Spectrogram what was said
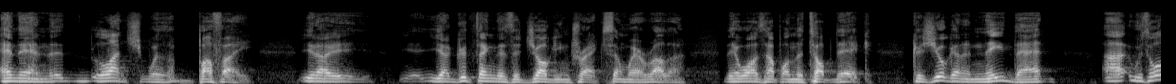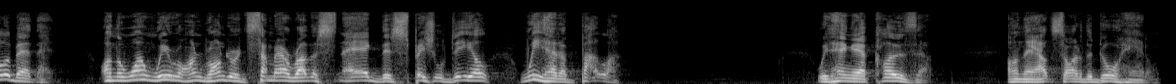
And then lunch was a buffet. You know, yeah, good thing there's a jogging track somewhere or other. There was up on the top deck because you're going to need that. Uh, it was all about that. On the one we were on, Rhonda had somehow or other snagged this special deal. We had a butler. We'd hang our clothes up on the outside of the door handle.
